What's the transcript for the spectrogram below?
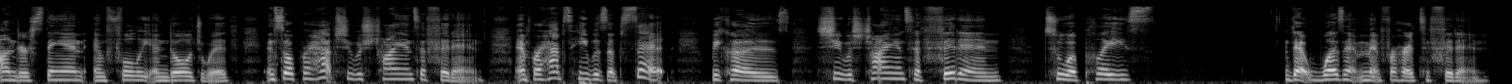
understand and fully indulge with. And so perhaps she was trying to fit in. And perhaps he was upset because she was trying to fit in to a place that wasn't meant for her to fit in.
